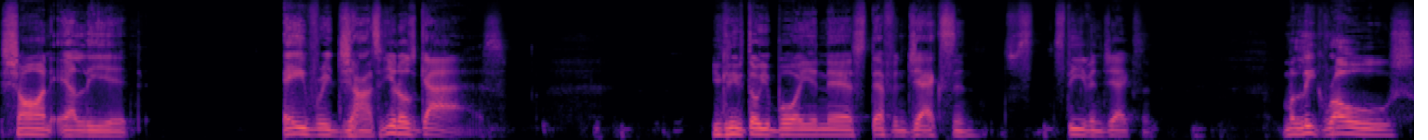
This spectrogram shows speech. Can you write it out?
Sean Elliott, Avery Johnson, you know those guys. You can even throw your boy in there, Stephen Jackson, Stephen Jackson, Malik Rose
